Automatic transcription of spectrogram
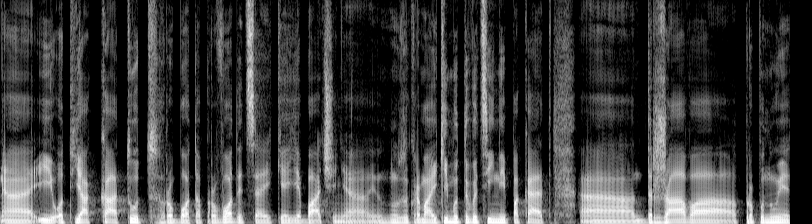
Е, і от яка тут робота проводиться, яке є бачення? Ну, зокрема, який мотиваційний пакет е, держава пропонує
